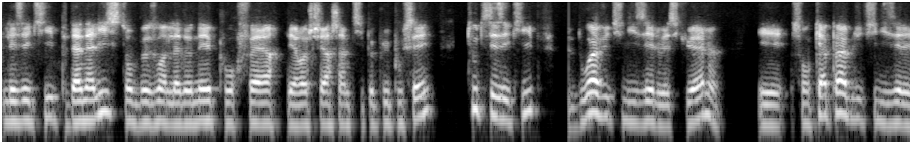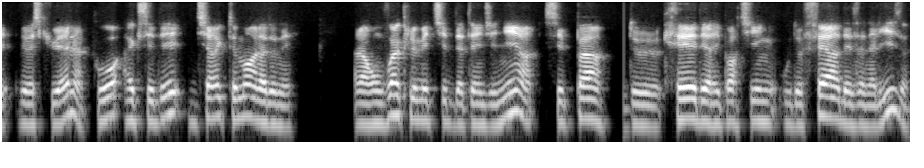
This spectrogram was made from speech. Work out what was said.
Les équipes d'analystes ont besoin de la donnée pour faire des recherches un petit peu plus poussées. Toutes ces équipes doivent utiliser le SQL et sont capables d'utiliser le SQL pour accéder directement à la donnée. Alors on voit que le métier de data engineer, c'est pas de créer des reporting ou de faire des analyses,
